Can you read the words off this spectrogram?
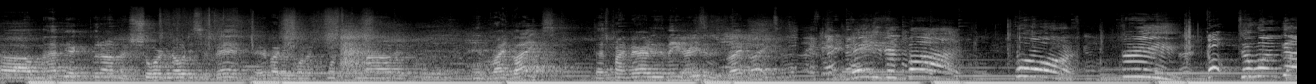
Um, I'm happy I could put on a short notice event. Everybody wanna, wants to come out and, and ride bikes. That's primarily the main reason is ride bikes. Ladies in five, four, three, go, two, one, go!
